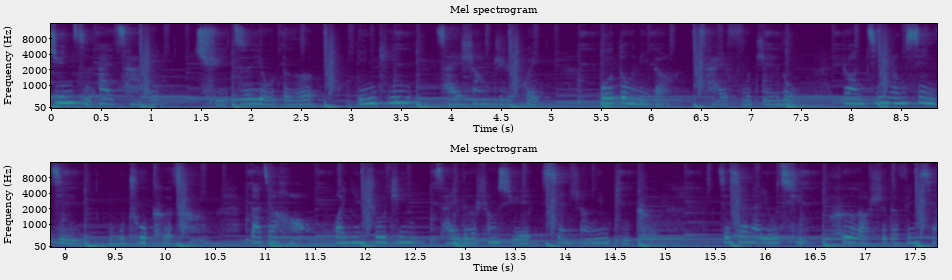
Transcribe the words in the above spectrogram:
君子爱财，取之有德。聆听财商智慧，拨动你的财富之路，让金融陷阱无处可藏。大家好，欢迎收听财德商学线上音频课。接下来有请贺老师的分享。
